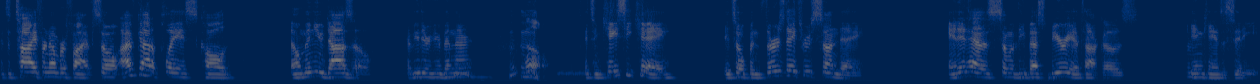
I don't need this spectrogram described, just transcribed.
It's a tie for number five. So I've got a place called El Menudazo. Have either of you been there? Oh, It's in KCK. It's open Thursday through Sunday, and it has some of the best birria tacos in Kansas City.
